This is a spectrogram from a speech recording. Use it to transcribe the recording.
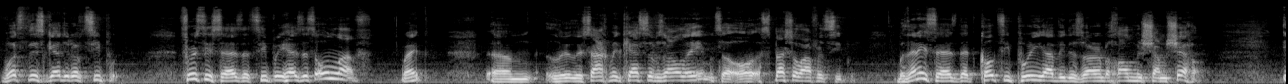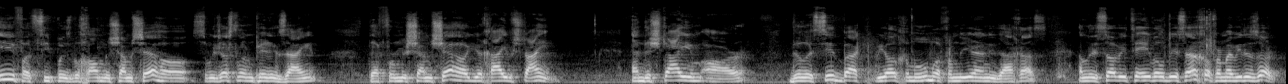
what's this gather of tzipui? First, he says that tzipui has its own love, right? Um, it's a, special offer tzipui. But then he says that kol tzipui avidazar b'chal mishamsheho. If a tzipui is b'chal mishamsheho, so we just learned Perik Zayin that for mishamsheho you're chayiv shtayim, and the shtayim are the lesidbak b'yol chemuhuma from the year Nidachas and lesavi te'evel b'yisacha from avidazar.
